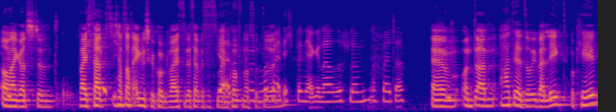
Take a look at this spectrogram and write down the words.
Oh mein Gott, stimmt. Weil ich, hab- ich habe es auf Englisch geguckt, weißt du, deshalb ist es in ja, meinem Kopf noch so drin. Moment, ich bin ja genauso schlimm. Mach weiter. Ähm, und dann hat er so überlegt, okay,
